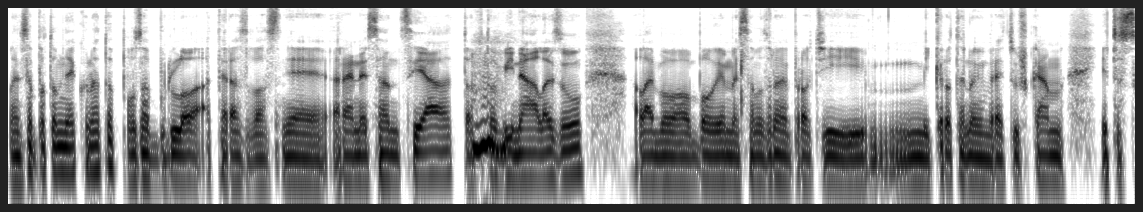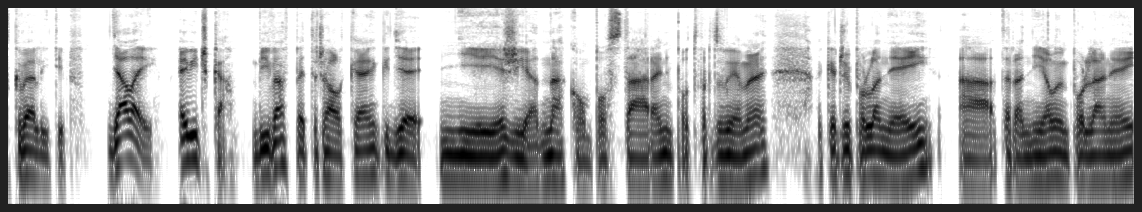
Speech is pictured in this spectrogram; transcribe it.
len sa potom nejako na to pozabudlo a teraz vlastne renesancia tohto mm. vynálezu, lebo bojujeme samozrejme proti mikrotenovým vrecuškám. Je to skvelý typ. Ďalej, Evička býva v Petržalke, kde nie je žiadna kompostáreň, potvrdzujeme. A keďže podľa nej, a teda nie len podľa nej,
